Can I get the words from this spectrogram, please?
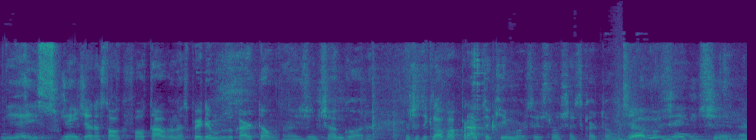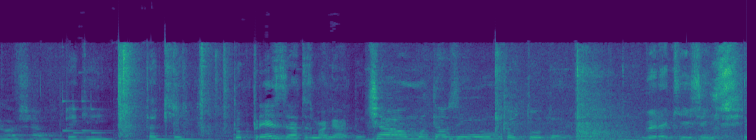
E é isso. Gente, era só o que faltava, nós perdemos o cartão. Ai, gente, agora? A gente vai ter que lavar prato aqui, amor, se a gente não achar esse cartão. Te amo, gente. Pegou a chave? Peguei. Tá aqui. Tô preso, ah, tô esmagado. Tchau, motelzinho. Foi tudo. Uber aqui, gente.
